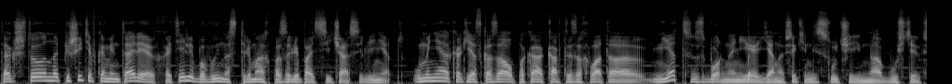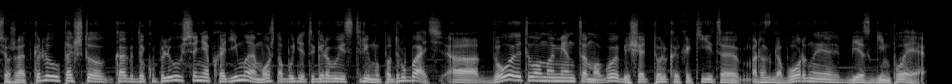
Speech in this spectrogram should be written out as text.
Так что напишите в комментариях, хотели бы вы на стримах позалипать сейчас или нет. У меня, как я сказал, пока карты захвата нет, сбор на нее я на всякий случай на бусте все же открыл, так что как докуплю все необходимое, можно будет игровые стримы подрубать, а до этого момента могу обещать только какие-то разговорные, без геймплея,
